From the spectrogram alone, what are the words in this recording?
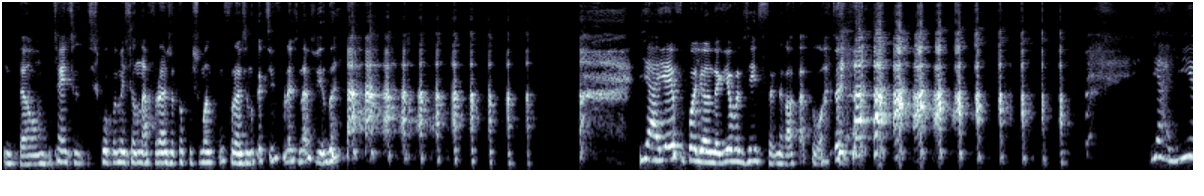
Então, gente, desculpa mexendo na franja, eu tô acostumando com franja, eu nunca tive franja na vida. e aí eu fico olhando aqui, eu falei, gente, esse negócio tá torto. E aí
